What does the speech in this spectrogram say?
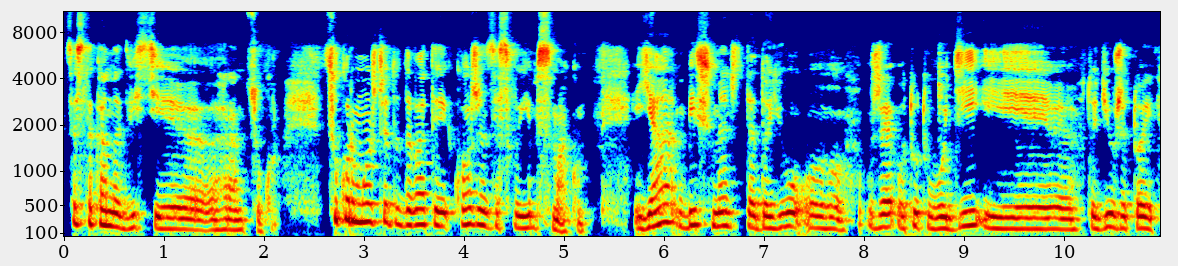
Це стакан на 200 грам цукру. Цукор можете додавати кожен за своїм смаком. Я більш-менш додаю вже отут у воді, і тоді вже той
